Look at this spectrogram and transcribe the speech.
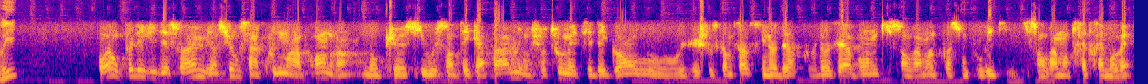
oui, Ouais, on peut les vider soi-même, bien sûr, c'est un coup de main à prendre. hein. Donc, euh, si vous vous sentez capable, donc surtout mettez des gants ou des choses comme ça, c'est une odeur nauséabonde qui sent vraiment le poisson pourri, qui, qui sent vraiment très très mauvais.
